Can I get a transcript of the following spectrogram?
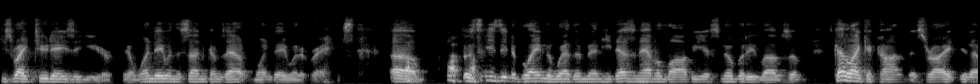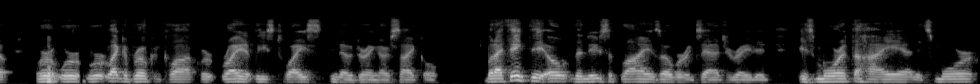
He's right two days a year. You know, one day when the sun comes out, one day when it rains. Um, so it's easy to blame the weatherman. He doesn't have a lobbyist. Nobody loves him. It's kind of like economists, right? You know, we're we're we're like a broken clock. We're right at least twice, you know, during our cycle. But I think the oh, the new supply is over exaggerated. It's more at the high end. It's more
